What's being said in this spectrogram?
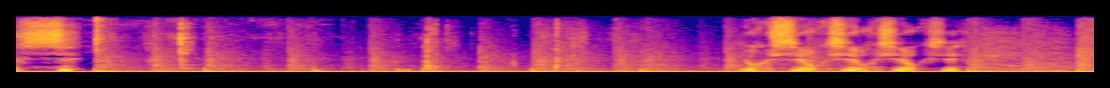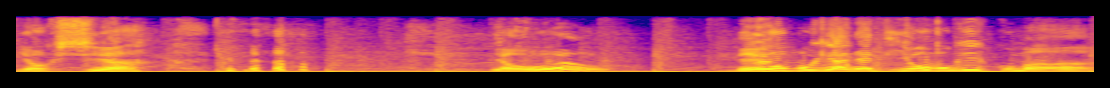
씨. 역시, 역시, 역시, 역시. 역시야. 야, 오, 내 오복이 아니야. 네 오복이 있구만.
